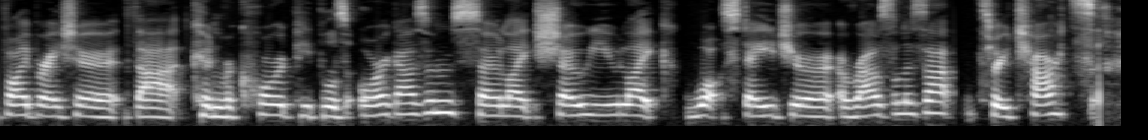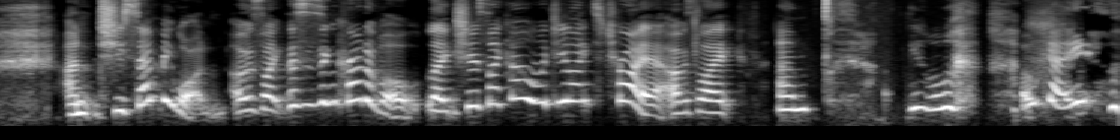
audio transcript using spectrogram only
vibrator that can record people's orgasms. So like show you like what stage your arousal is at through charts. And she sent me one. I was like this is incredible. Like she was like oh would you like to try it? I was like um you know, okay,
